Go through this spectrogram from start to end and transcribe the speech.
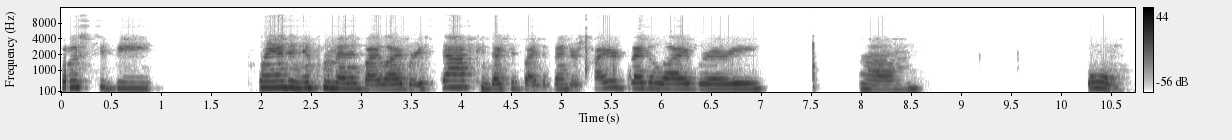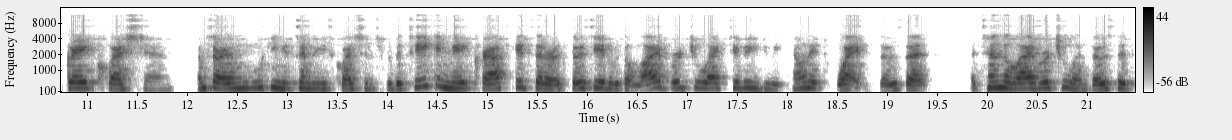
supposed to be planned and implemented by library staff, conducted by the vendors hired by the library. Um, oh, great question. I'm sorry, I'm looking at some of these questions. For the take and make craft kits that are associated with a live virtual activity, do we count it twice? Those that attend the live virtual and those that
